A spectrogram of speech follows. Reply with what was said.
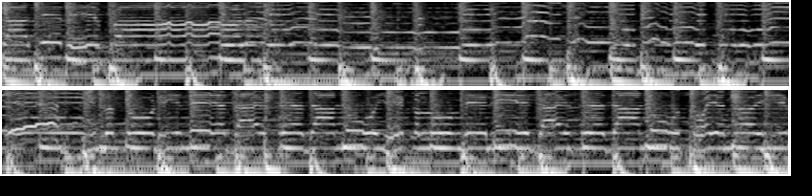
જાશે રે પ્રાણ તોય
